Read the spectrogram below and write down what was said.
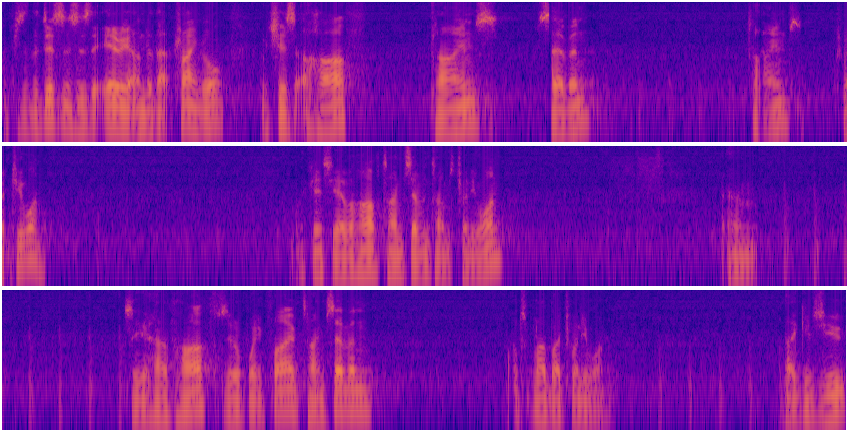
because the distance is the area under that triangle, which is a half times 7 times 21. Okay, so you have a half times 7 times 21. Um, so you have half, 0.5 times 7, multiplied by 21. That gives you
